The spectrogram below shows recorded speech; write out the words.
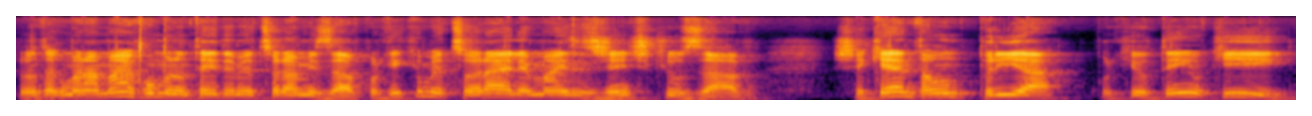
Pergunta a Gumara, como não tem de Metzorah Mizav? Por que, que o Metzorah ele é mais exigente que o Zav? Sheken então Priya, porque eu tenho que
